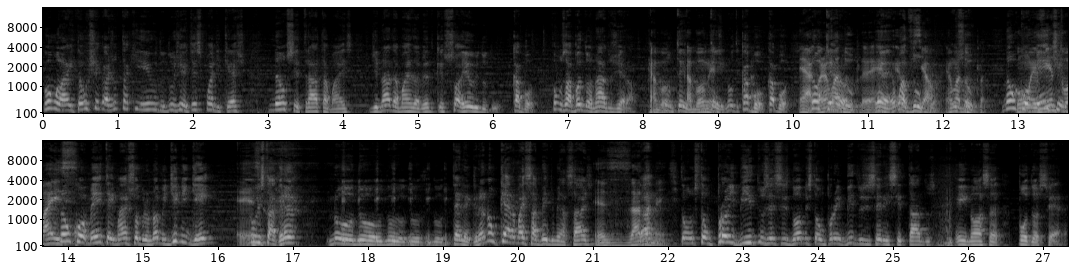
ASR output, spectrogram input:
Vamos lá, então, chegar junto tá aqui eu Dudu. Gente, esse podcast não se trata mais de nada mais da menos do que só eu e Dudu. Acabou. Fomos abandonados geral. Acabou. Não tem, acabou não mesmo. Tem, não, acabou, acabou. É, agora quero, é uma dupla. É, é, é uma dupla. É uma dupla. Não, comentem, eventuais... não comentem mais sobre o nome de ninguém no Instagram. No, no, no, no, no, Telegram, não quero mais saber de mensagem. Tá? Exatamente. Tá? Então estão proibidos, esses nomes estão proibidos de serem citados em nossa podosfera,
